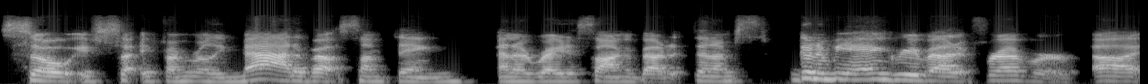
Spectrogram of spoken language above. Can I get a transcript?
so if if I'm really mad about something and I write a song about it, then I'm going to be angry about it forever. Uh,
